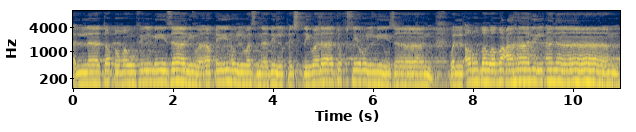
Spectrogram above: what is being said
ألا تطغوا في الميزان وأقيموا الوزن بالقسط ولا تخسروا الميزان والأرض وضعها للأنام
